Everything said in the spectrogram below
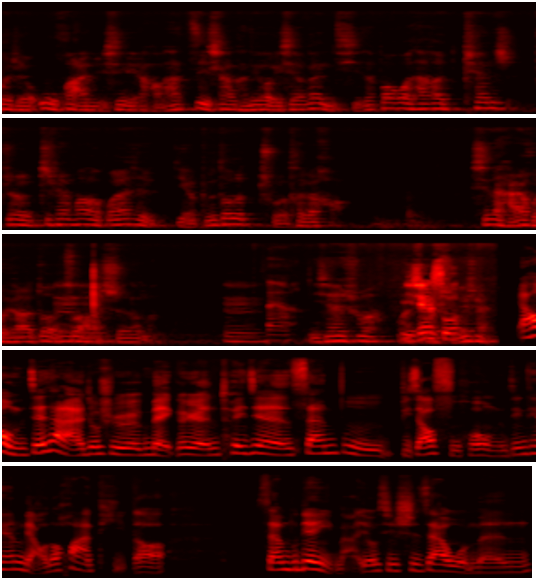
或者物化女性也好，她自己身上肯定有一些问题。她包括她和片制就是制片方的关系，也不都处的特别好。现在还是回学校做做老师了嘛？嗯，你先说，你先说然后我们接下来就是每个人推荐三部比较符合我们今天聊的话题的三部电影吧，尤其是在我们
